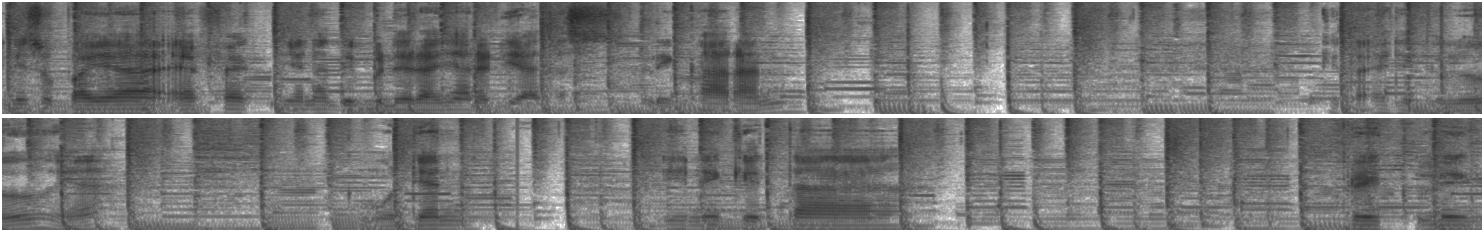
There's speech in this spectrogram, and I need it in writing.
ini supaya efeknya nanti benderanya ada di atas lingkaran. Kita edit dulu ya. Kemudian ini kita break link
